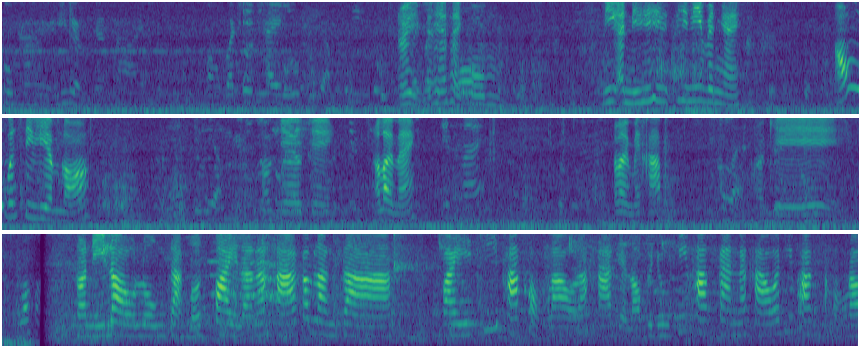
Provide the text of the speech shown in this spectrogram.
กลมเหลี่ยมยังไงของ ประเทศไทยเหลี่ยมเอ้ยประเทศไทยกลม นี่อันนี้ที่ที่นี่เป็นไง เอ้าเป็นสี่เหลี่ยมเหรอ สี่เหลี่ยมโอเค โอเค อร่อยไหม กินไหมอร่อยไหมครับ อร่อยโอเค ว่าของตอนนี้เราลงจากรถไฟแล้วนะคะกำลังจะไปที่พักของเรานะคะ เดี๋ยวเราไปดูที่พักกันนะคะ ว่าที่พักของเรา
